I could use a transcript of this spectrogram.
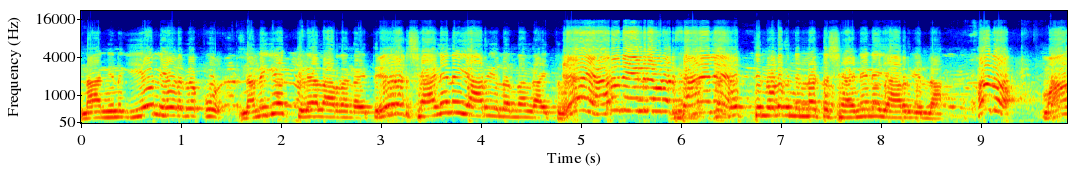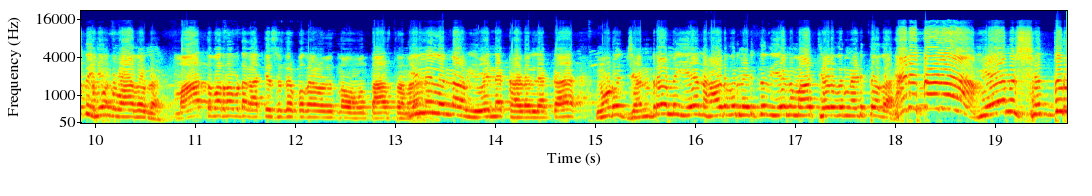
ನಾ ನಿನಗೆ ಏನ್ ಹೇಳಬೇಕು? ನನಗೆ ತಿಳಿಯಲಾರ್ದಂಗ ಆಯ್ತು ಶಾಣೆನೇ ಯಾರು ಇಲ್ಲ ಅಂದಂಗ ಆಯ್ತು ಏ ಯಾರು ಜಗತ್ತಿನೊಳಗೆ ನಿನ್ನಟ್ಟು ಶಾಣೆನೇ ಯಾರು ಇಲ್ಲ. ಹೌದು. ಮಾತು ಹಿಂಗ್ ವಾದದ ಮಾತು ಬರ್ಬಿಟ್ಟಾಗ ಅತಿ ಸುಂದರ ಪದ ನಾವು ಒಂದು ತಾಸ್ತಾನ ಇಲ್ಲ ಇಲ್ಲ ನಾವ್ ಏನೇ ಕಾಡಲೆಕ್ಕ ನೋಡು ಜನರಲ್ ಏನ್ ಹಾಡಿದ್ರೆ ನಡೀತದ ಏನ್ ಮಾತು ಹೇಳಿದ್ರು ನಡೀತದ? ಏನು ಸಿದ್ಧರ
